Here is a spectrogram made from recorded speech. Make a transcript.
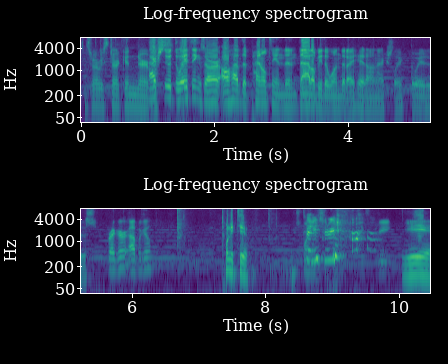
That's where we start getting nervous. Actually, with the way things are, I'll have the penalty, and then that'll be the one that I hit on. Actually, the way it is. Gregor, Abigail, Twenty-two. 23. 23 Yeah.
